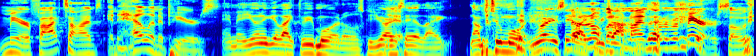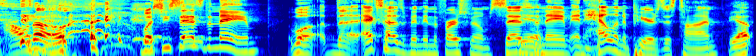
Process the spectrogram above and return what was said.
mirror five times, and Helen appears. Hey man, you only get like three more of those because you already Yeah. said like I'm two more. You already said No, like no, no, but I'm not in front of a mirror, so I don't know. but she says the name. Well, the ex-husband in the first film says Yeah. the name, and Helen appears this time. yep.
